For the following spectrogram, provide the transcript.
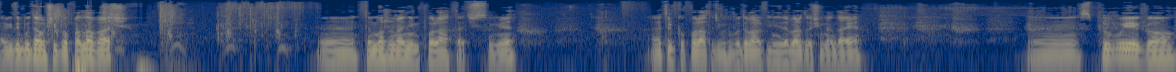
Ale gdyby udało się go opanować, e, to może na nim polatać w sumie. Ale tylko polatać, bo chyba do walki nie za bardzo się nadaje. E, Spróbuję go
